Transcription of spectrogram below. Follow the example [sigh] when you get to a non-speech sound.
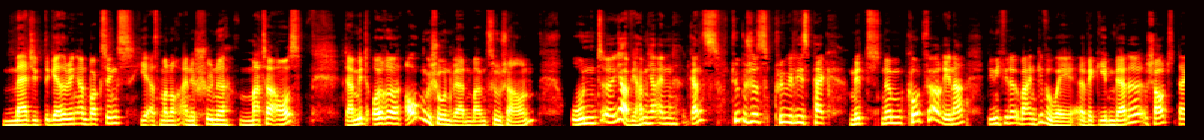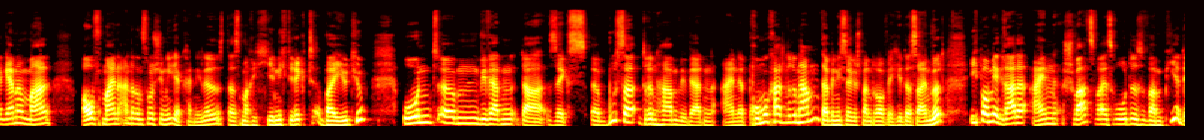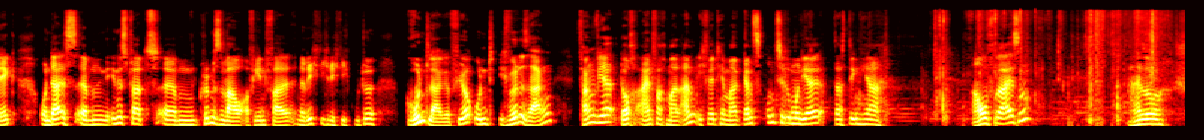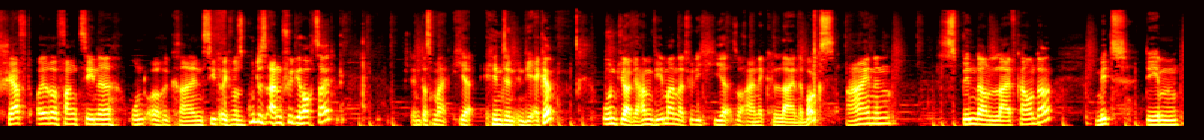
Magic the Gathering Unboxings hier erstmal noch eine schöne Matte aus, damit eure Augen geschont werden beim Zuschauen. Und äh, ja, wir haben hier ein ganz typisches Pre-Release-Pack mit einem Code für Arena, den ich wieder über ein Giveaway äh, weggeben werde. Schaut da gerne mal auf meine anderen Social Media Kanäle. Das mache ich hier nicht direkt bei YouTube. Und ähm, wir werden da sechs äh, Booster drin haben. Wir werden eine Promokarte drin haben. Da bin ich sehr gespannt drauf, welche das sein wird. Ich baue mir gerade ein schwarz-weiß-rotes Vampir-Deck und da ist ähm, Innistrad ähm, Crimson Vow auf jeden Fall eine richtig, richtig gute Grundlage für. Und ich würde sagen, fangen wir doch einfach mal an. Ich werde hier mal ganz unzeremoniell das Ding hier aufreißen. Also schärft eure Fangzähne und eure Krallen. Zieht euch was Gutes an für die Hochzeit. Stellt das mal hier hinten in die Ecke. Und ja, wir haben wie immer natürlich hier so eine kleine Box. Einen Spin-Down Live Counter mit dem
